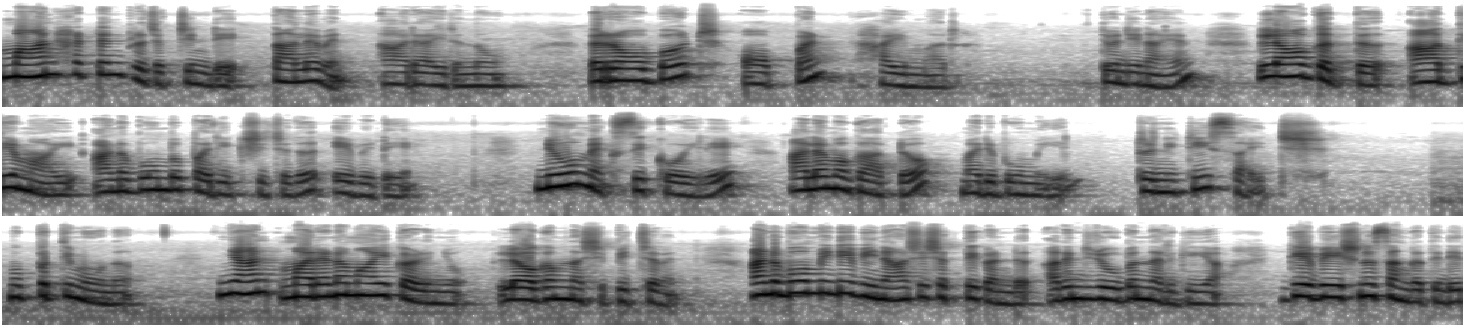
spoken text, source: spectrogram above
മാൻഹട്ടൻ പ്രൊജക്റ്റിന്റെ തലവൻ ആരായിരുന്നു? Robert Oppenheimer twenty nine. ലോകത്ത് ആദ്യമായി അണുബോംബ് പരീക്ഷിച്ചത് എവിടെ? ന്യൂ മെക്സിക്കോയിലെ അലമൊഗാർഡോ മരുഭൂമിയിൽ. Trinity site. മുപ്പത്തിമൂന്ന്. ഞാൻ മരണമായി കഴിഞ്ഞു. ലോകം നശിപ്പിച്ചവൻ. അണുബോംബിന്റെ വിനാശശക്തി കണ്ട് അതിന്റെ രൂപം നൽകിയ ഗവേഷണ സംഘത്തിന്റെ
